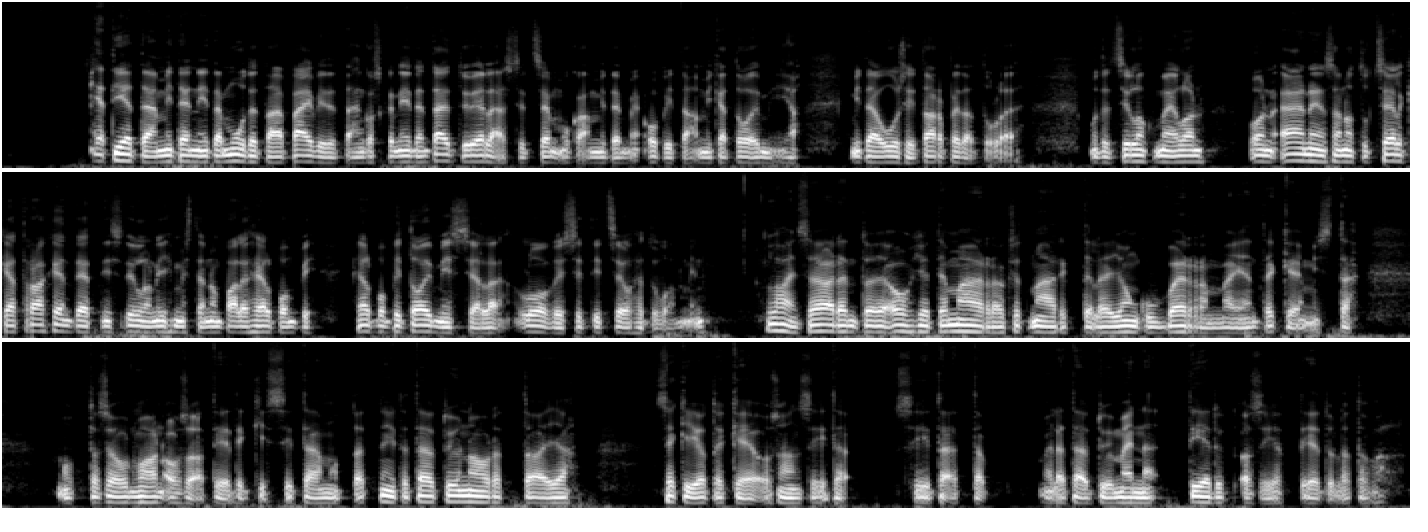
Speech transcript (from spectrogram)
ja tietää, miten niitä muutetaan ja päivitetään, koska niiden täytyy elää sitten sen mukaan, miten me opitaan, mikä toimii ja mitä uusia tarpeita tulee. Mutta silloin, kun meillä on on ääneen sanotut selkeät rakenteet, niin silloin ihmisten on paljon helpompi, helpompi toimia siellä luovissa itseohjautuvammin. Lainsäädäntö ja ohjeet ja määräykset määrittelee jonkun verran meidän tekemistä, mutta se on vain osa tietenkin sitä, mutta että niitä täytyy noudattaa ja sekin jo tekee osan siitä, siitä, että meillä täytyy mennä tietyt asiat tietyllä tavalla.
